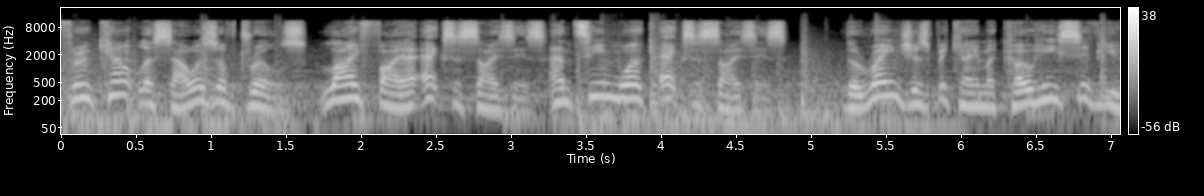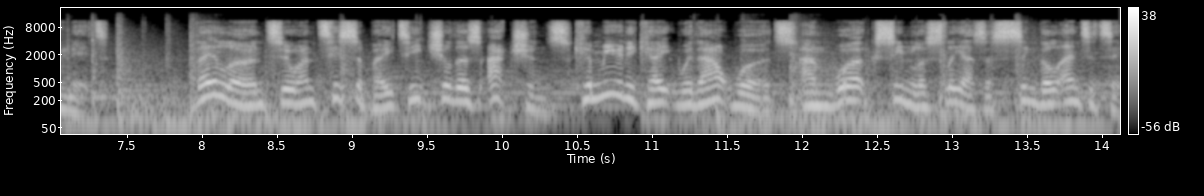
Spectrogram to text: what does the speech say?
Through countless hours of drills, live fire exercises, and teamwork exercises, the Rangers became a cohesive unit. They learn to anticipate each other's actions, communicate without words, and work seamlessly as a single entity.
